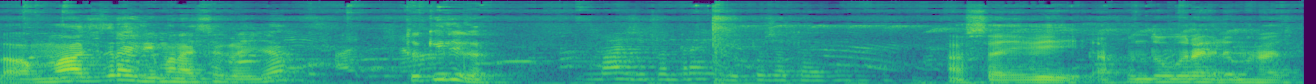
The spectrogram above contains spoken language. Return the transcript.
लगा माझीच राहिली म्हणाय सगळ्याच्या तू केली का? माझी पण राहिली पूजा ताई असं आहे वे. आपण दोघं राहिलो म्हणायचं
